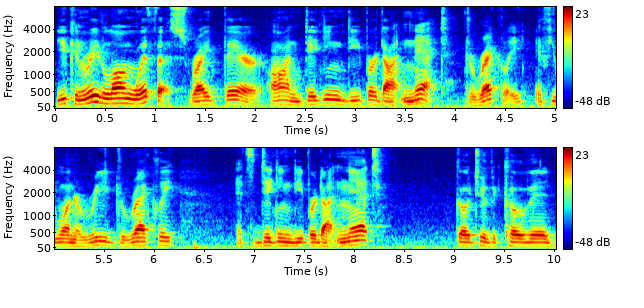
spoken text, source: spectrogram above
You can read along with us right there on diggingdeeper.net directly. If you want to read directly, it's diggingdeeper.net. Go to the COVID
